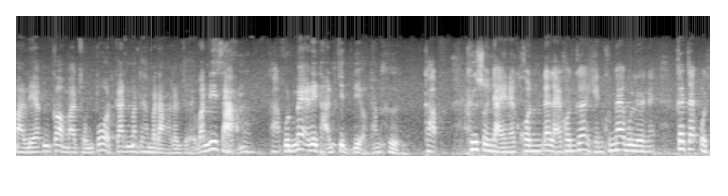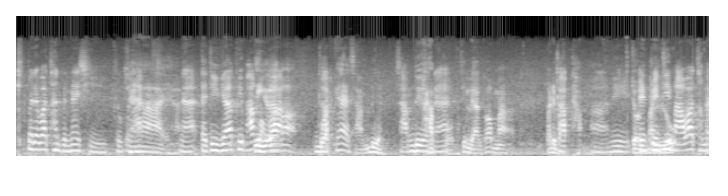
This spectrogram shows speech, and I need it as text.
มาเลี้ยงก็มาสมโพธกันมาธรรมดากันเฉยวันที่สามครับ คุณแม่อธิษฐานจิตเดี่ยวทั้งคืน ครับ คือส่วนใหญ่เนี่ยคนหลาย ๆ คนก็เห็นคุณแม่บุญเรือนเนี่ยก็จะอดคิดไม่ได้ว่าท่านเป็นแม่ชีถูกไหมฮะใช่ฮะนะฮะแต่จริงๆแล้วพี่พักจริบงอกๆแล้วว่าก็บวชแค่สามเดือนสามเดือนครับนะฮะผมที่เหลือก็มาปฏิบัติธรรม อ่านี่จนเป็นบรรลุ เป็นที่มาว่าทำไม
